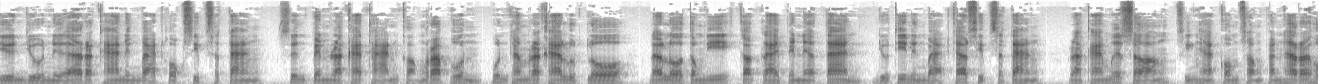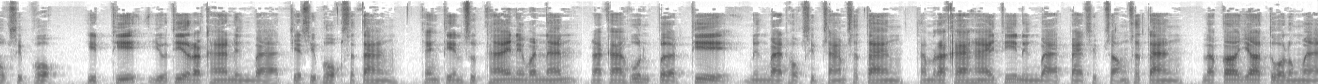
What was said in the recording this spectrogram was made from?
ยืนอยู่เหนือราคา1บาท60 สตางค์ซึ่งเป็นราคาฐานของรอบหุ้น หุ้นทำราคาหลุดโล แล้วโลตรงนี้ก็กลายเป็นแนวต้านอยู่ที่1บาท90 สตางค์ราคาเมื่อ 2 สิงหาคม 2566 อิทธิอยู่ที่ราคา1บาท76 สตางค์แท่งเทียนสุดท้ายในวันนั้น ราคาหุ้นเปิดที่1บาท63 สตางค์ทำราคาไฮที่1บาท82 สตางค์แล้วก็ย่อตัวลงมา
